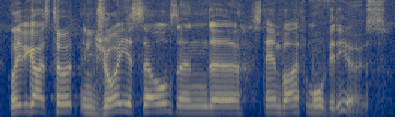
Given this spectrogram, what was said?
I'll leave you guys to it. Enjoy yourselves and uh, stand by for more videos.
